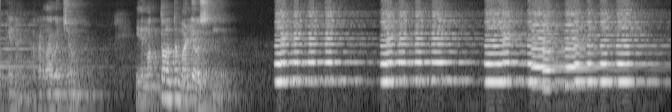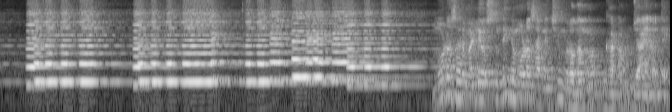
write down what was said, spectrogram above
ఓకేనా? అక్కడ దాకా వచ్చాం ఇది మొత్తం అంతా మళ్ళీ వస్తుంది. మూడోసారి నుంచి మృదంగం ఘటం జాయిన్ అవుతాయి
